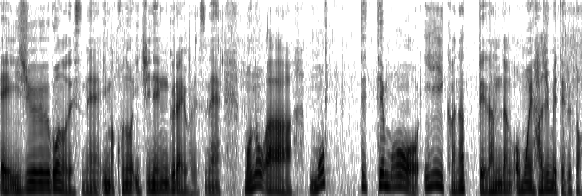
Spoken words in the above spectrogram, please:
えー、移住後のですね今この1年ぐらいはですね物は持っててもいいかなってだんだん思い始めてると。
